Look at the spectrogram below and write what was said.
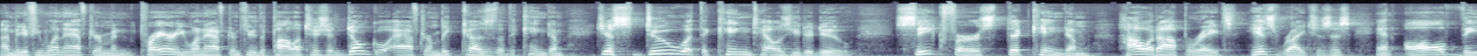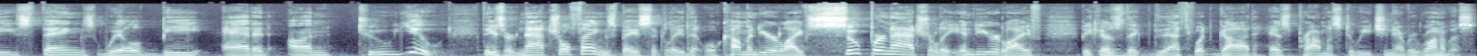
I mean, if you went after them in prayer, you went after them through the politician, don't go after them because of the kingdom. Just do what the king tells you to do. Seek first the kingdom, how it operates, his righteousness, and all these things will be added unto to you. These are natural things, basically, that will come into your life supernaturally into your life because that's what God has promised to each and every one of us.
